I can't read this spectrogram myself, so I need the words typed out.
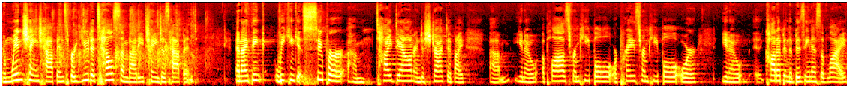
And when change happens for you to tell somebody change has happened. And i think we can get super um, tied down and distracted by um, you know applause from people or praise from people or you know, caught up in the busyness of life,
